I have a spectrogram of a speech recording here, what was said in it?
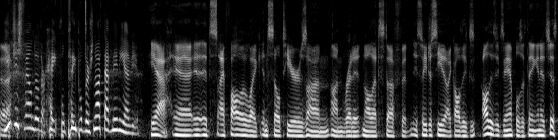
Uh. you just found other hateful people there's not that many of you Yeah, uh, it's I follow like incel tears on on Reddit and all that stuff, and so you just see like all these all these examples of things, and it's just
